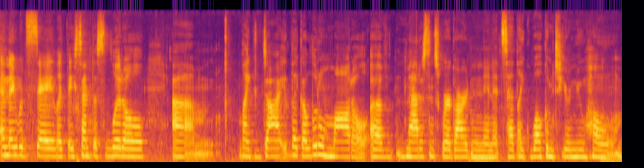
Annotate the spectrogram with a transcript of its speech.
And they would say, like, they sent this little. Um, like die like a little model of Madison Square Garden and it said like welcome to your new home.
